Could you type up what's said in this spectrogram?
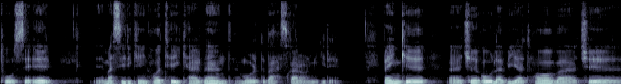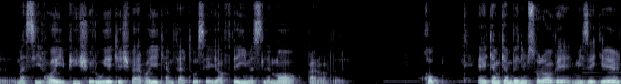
توسعه مسیری که اینها طی کردند مورد بحث قرار می‌گیره. و اینکه چه اولویت ها و چه مسیرهایی پیش روی کشورهای کمتر توسعه یافته ای مثل ما قرار داره. خب کم کم بریم سراغ میزه گرد.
